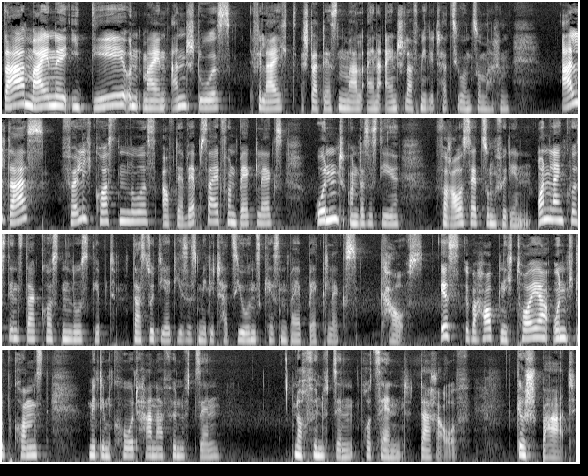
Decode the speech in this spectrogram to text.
da meine Idee und mein Anstoß, vielleicht stattdessen mal eine Einschlafmeditation zu machen. All das völlig kostenlos auf der Website von Backlegs und, und das ist die Voraussetzung für den Online-Kurs, den es da kostenlos gibt, dass du dir dieses Meditationskissen bei Backlegs kaufst. Ist überhaupt nicht teuer und du bekommst mit dem Code HANA15 noch 15 Prozent darauf gespart.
